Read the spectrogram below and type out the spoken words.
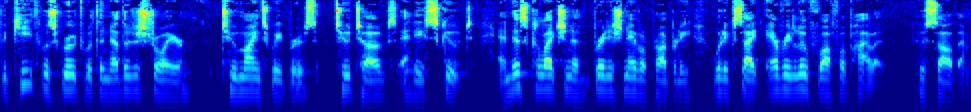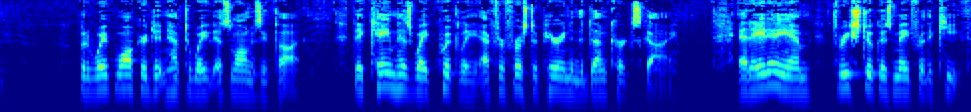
The Keith was grouped with another destroyer, two minesweepers, two tugs, and a scoot, and this collection of British naval property would excite every Luftwaffe pilot who saw them. But Wake Walker didn't have to wait as long as he thought. They came his way quickly after first appearing in the Dunkirk sky. At 8 a.m., three Stukas made for the Keith.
